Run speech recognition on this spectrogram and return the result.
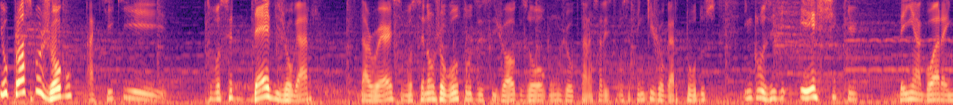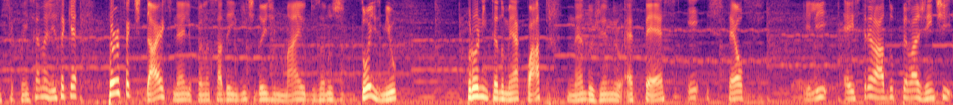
E o próximo jogo aqui que, que você deve jogar da Rare, se você não jogou todos esses jogos ou algum jogo que tá nessa lista, você tem que jogar todos, inclusive este que vem agora em sequência na lista, que é Perfect Dark, né? Ele foi lançado em 22 de maio dos anos 2000 pro Nintendo 64, né, do gênero FPS e Stealth. Ele é estrelado pela agente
